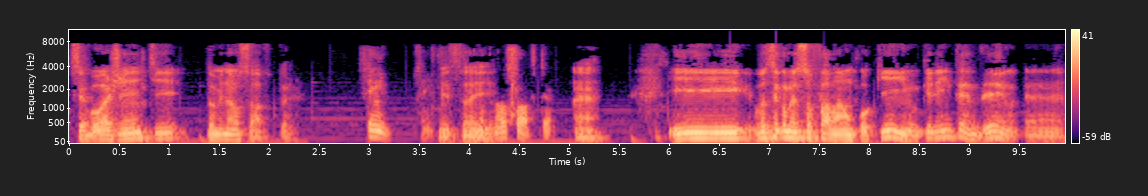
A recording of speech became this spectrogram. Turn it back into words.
ser boa gente, dominar o software. Sim, sim. Isso aí. Dominar o software. É. E você começou a falar um pouquinho, queria entender, é,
